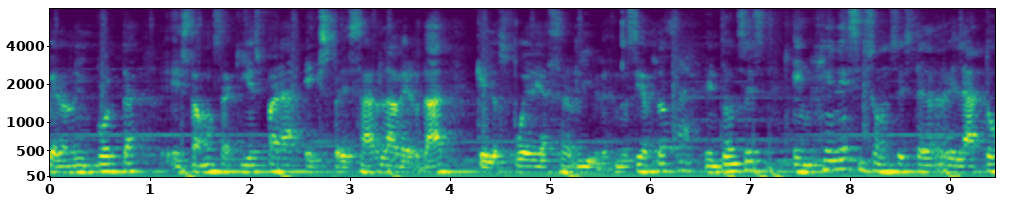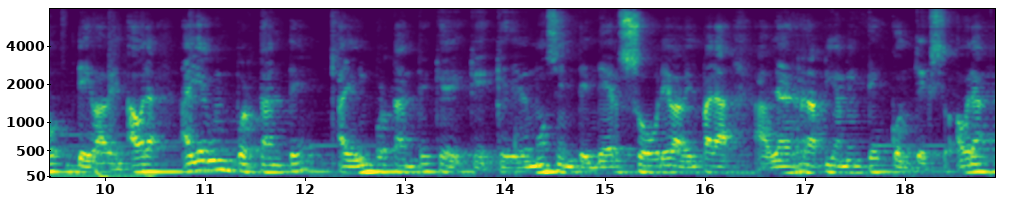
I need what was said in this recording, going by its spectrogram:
pero no importa, estamos aquí es para expresar la verdad que los puede hacer libres, ¿no es cierto? Entonces, en Génesis 11 está el relato de Babel. Ahora, hay algo importante, hay algo importante que, que, que debemos entender sobre Babel para hablar rápidamente contexto. Ahora,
